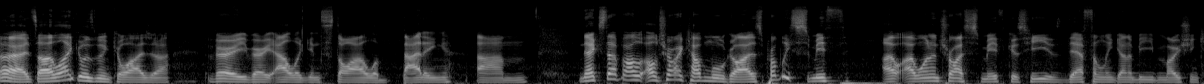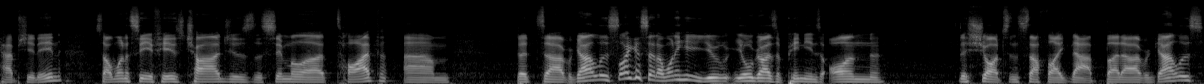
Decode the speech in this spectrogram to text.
Alright, so I like Usman Khawaja. Very, very elegant style of batting. Um, next up, I'll, I'll try a couple more guys. Probably Smith. I, I want to try Smith because he is definitely going to be motion captured in. So I want to see if his charge is the similar type. Um, but uh, regardless, like I said, I want to hear you, your guys' opinions on the shots and stuff like that. But uh, regardless,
